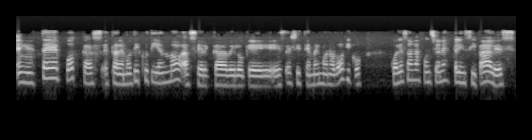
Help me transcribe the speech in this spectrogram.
En este podcast estaremos discutiendo acerca de lo que es el sistema inmunológico, cuáles son las funciones principales,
